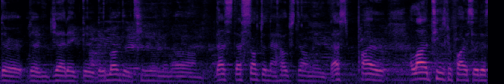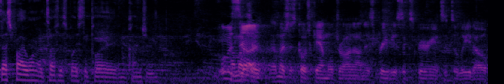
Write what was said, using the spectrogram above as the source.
they're they're energetic. They they love their team, and um, that's that's something that helps them. And that's probably a lot of teams can probably say this. That's probably one of the toughest places to play in the country. What How much, uh, how much has Coach Campbell drawn on his previous experience at Toledo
